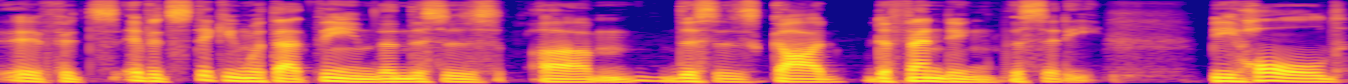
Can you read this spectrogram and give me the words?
if it's if it's sticking with that theme, then this is um, this is God defending the city. Behold,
